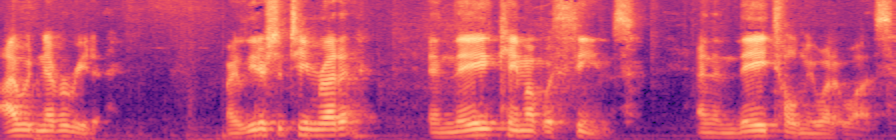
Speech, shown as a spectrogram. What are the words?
I would never read it. My leadership team read it, and they came up with themes and then they told me what it was.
